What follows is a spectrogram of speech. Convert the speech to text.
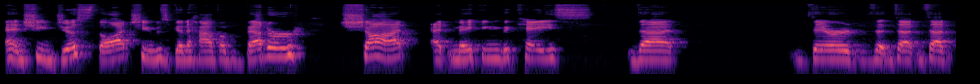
And she just thought she was going to have a better shot at making the case that there that, that that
